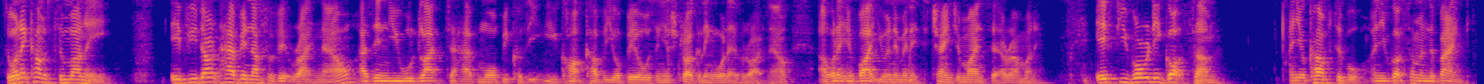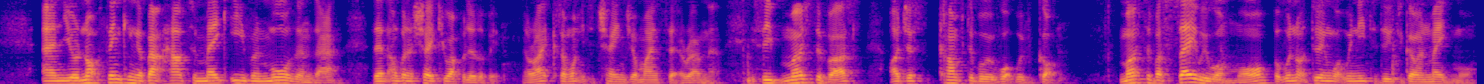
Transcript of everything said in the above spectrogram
So, when it comes to money, if you don't have enough of it right now, as in you would like to have more because you can't cover your bills and you're struggling or whatever right now, I'm going to invite you in a minute to change your mindset around money. If you've already got some and you're comfortable and you've got some in the bank and you're not thinking about how to make even more than that, then I'm going to shake you up a little bit, all right? Because I want you to change your mindset around that. You see, most of us are just comfortable with what we've got. Most of us say we want more, but we're not doing what we need to do to go and make more.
